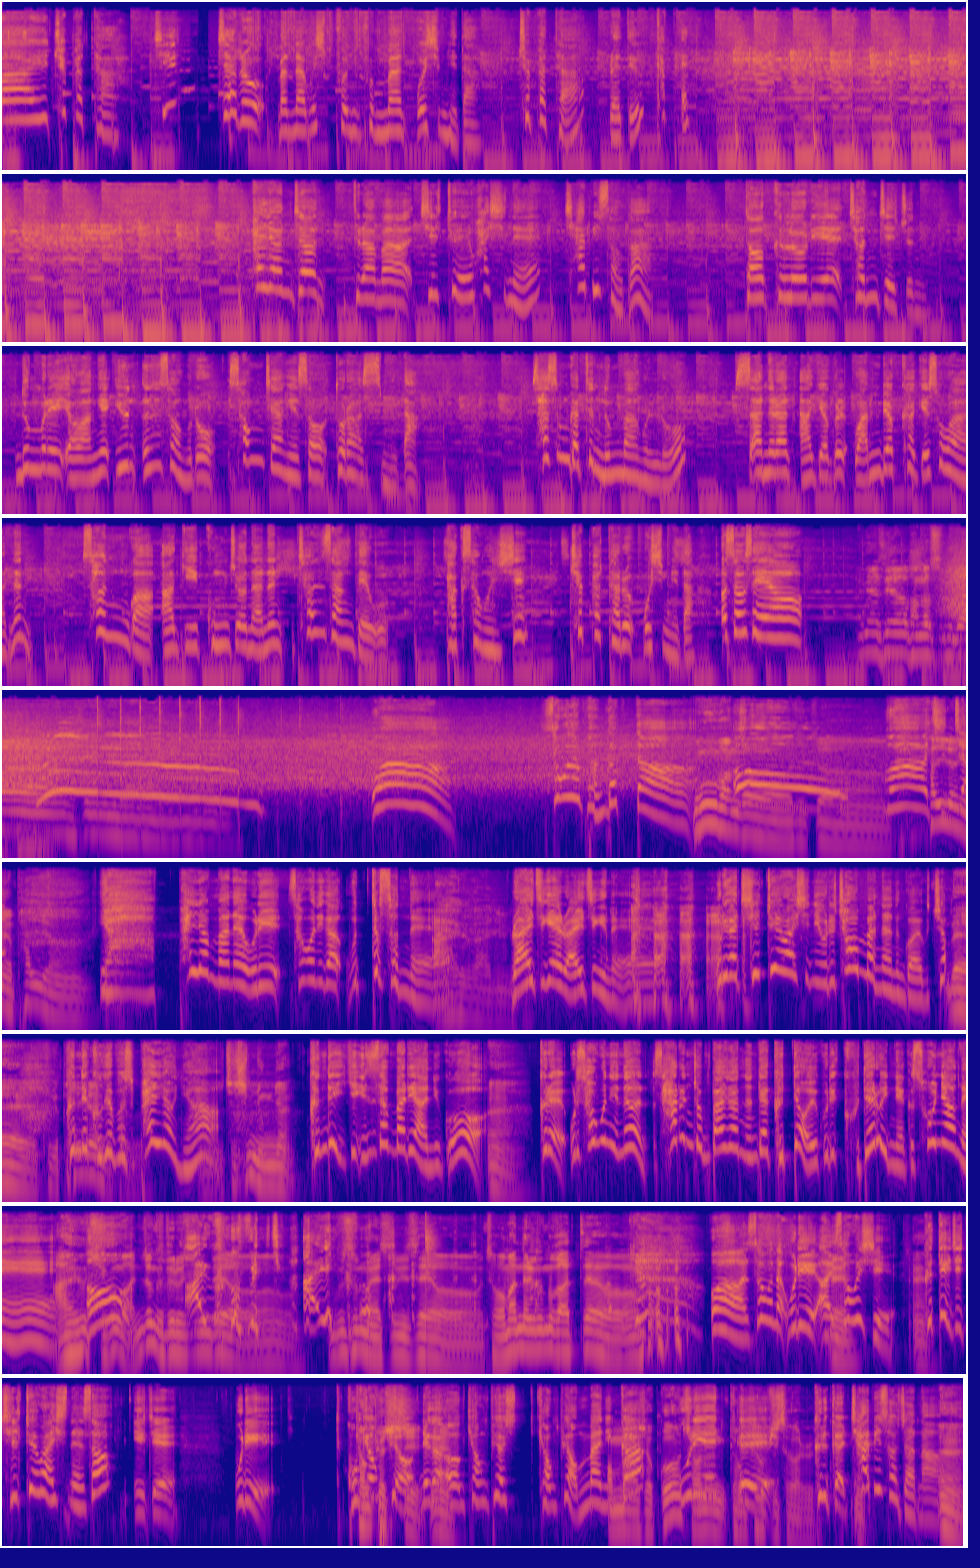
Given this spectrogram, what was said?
빠이 최파타 진짜로 만나고 싶은 분만 모십니다. 최파타 몇 년 전 드라마 질투의 화신의 차비서가 더 글로리의 전재준, 눈물의 여왕의 윤은성으로 성장해서 돌아왔습니다. 사슴 같은 눈망울로 싸늘한 악역을 완벽하게 소화하는 선과 악이 공존하는 천상 배우 박성훈 씨 최파타로 모십니다. 어서 오세요. 안녕하세요. 반갑습니다. 와, 성훈아 반갑다. 너무 반가워 어. 진짜. 와, 8년이에요, 8년. 야, 8년 만에 우리 성훈이가 우뚝 섰네. 아이고 아니. 라이징의 라이징이네. 우리가 질투의 화신 이후로 처음 만나는 거야, 그렇죠? 네, 그게 근데 8년 그게 벌써 됐다고요. 8년이야. 2016년. 근데 이게 인사말이 아니고 네. 그래 우리 성훈이는 살은 좀 빠졌는데 그때 얼굴이 그대로 있네 그 소년에. 아유 지금 어. 완전 그대로신데요. 우리. 무슨 말씀이세요? 저만 늙은 것 같아요. 와 성훈아 우리 아 네. 성훈 씨 네. 그때 이제 질투의 화신에서 이제 우리 고경표 경표 씨, 내가 네. 어, 경표 씨- 경표 엄마니까 엄마셨고 우리의, 저는 경표 예, 비서를. 그러니까 차비서잖아. 네.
